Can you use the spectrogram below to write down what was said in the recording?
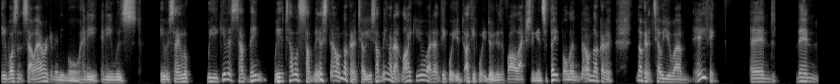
he wasn't so arrogant anymore. And he and he was he was saying, look, will you give us something? Will you tell us something? I said, no, I'm not going to tell you something. I don't like you. I don't think what you, I think what you're doing is a vile action against the people. And no, I'm not going to, not to tell you um, anything. And then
